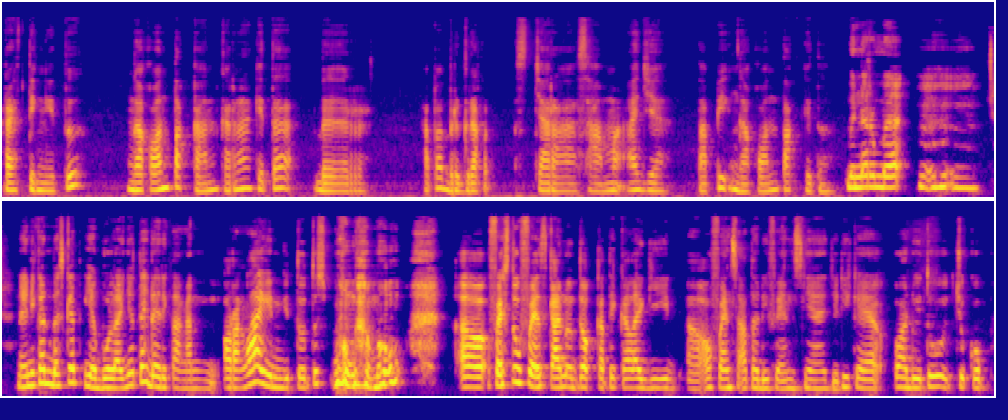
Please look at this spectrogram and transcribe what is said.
rafting itu nggak kontak kan, karena kita ber apa bergerak secara sama aja tapi nggak kontak gitu. Bener mbak. Nah ini kan basket ya bolanya teh dari tangan orang lain gitu, terus mau nggak mau uh, face to face kan untuk ketika lagi uh, offense atau defense-nya. Jadi kayak waduh itu cukup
